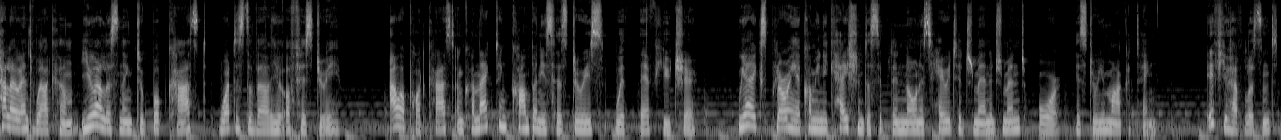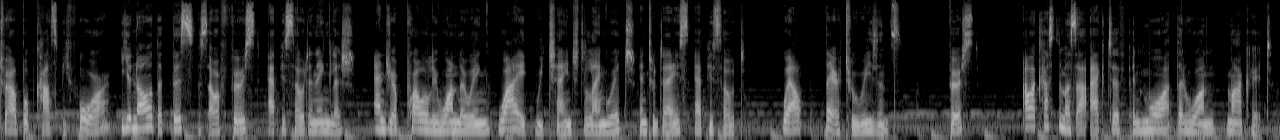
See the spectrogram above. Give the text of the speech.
Hello and welcome. You are listening to Bobcast What is the Value of History? Our podcast on connecting companies' histories with their future. We are exploring a communication discipline known as heritage management or history marketing. If you have listened to our Bobcast before, you know that this is our first episode in English. And you're probably wondering why we changed the language in today's episode. Well, there are two reasons. First, our customers are active in more than one market.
